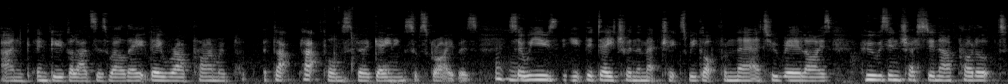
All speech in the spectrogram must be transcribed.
and and Google Ads as well. They they were our primary pl- platforms for gaining subscribers. Mm-hmm. So we used the, the data and the metrics we got from there to realise who was interested in our product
